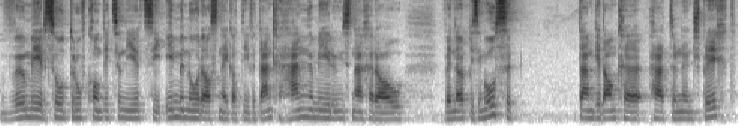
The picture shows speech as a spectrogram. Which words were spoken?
weil wir so darauf konditioniert sind, immer nur als negative Denken, hängen wir uns nachher auch, wenn etwas im Aussen dem Gedankenpattern entspricht,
